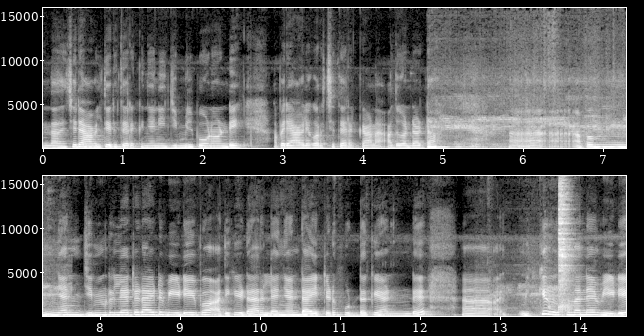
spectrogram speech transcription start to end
എന്താണെന്ന് വെച്ചാൽ രാവിലത്തെ ഒരു തിരക്ക്. ഞാൻ ഈ ജിമ്മിൽ പോകണോണ്ടേ അപ്പോൾ രാവിലെ കുറച്ച് തിരക്കാണ്. അതുകൊണ്ടാട്ടോ. അപ്പം ഞാൻ ജിം റിലേറ്റഡ് ആയിട്ട് വീഡിയോ ഇപ്പോൾ അധികം ഇടാറില്ല. ഞാൻ ഡയറ്റഡ് ഫുഡൊക്കെ ഉണ്ട്. മിക്ക ദിവസം തന്നെ വീഡിയോ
